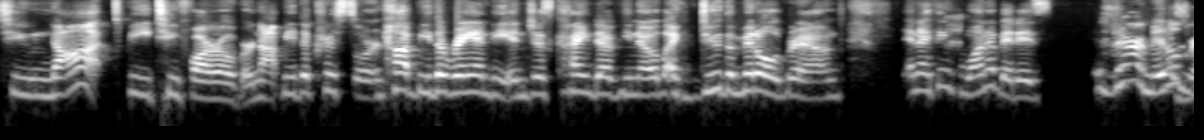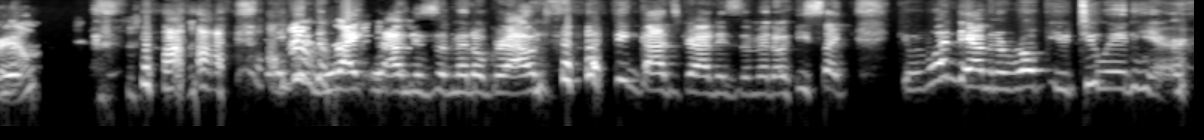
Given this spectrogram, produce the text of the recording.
to not be too far over, not be the crystal or not be the Randy and just kind of, you know, like do the middle ground? And I think one of it is is there a middle ground? I think the right ground is the middle ground. I think God's ground is the middle. He's like, one day I'm going to rope you two in here.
